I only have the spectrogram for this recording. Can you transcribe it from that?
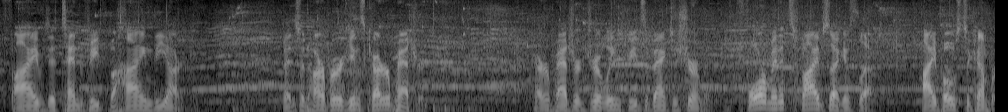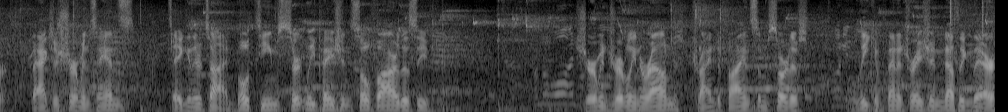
Five to ten feet behind the arc. Benson Harper against Carter Patrick. Carter Patrick dribbling, feeds it back to Sherman. Four minutes, five seconds left. High post to Kumper. Back to Sherman's hands, taking their time. Both teams certainly patient so far this evening. Sherman dribbling around, trying to find some sort of leak of penetration. Nothing there.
